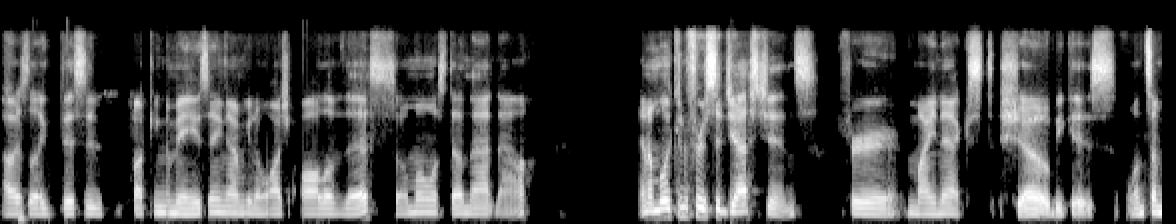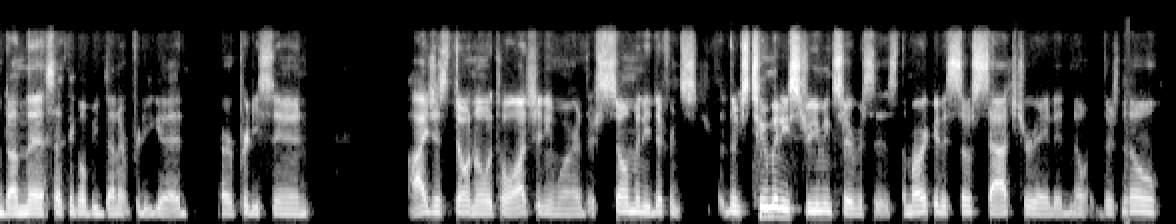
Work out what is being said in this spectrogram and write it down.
I was like, "This is fucking amazing. I'm gonna watch all of this." So I'm almost done that now, and I'm looking for suggestions for my next show because once I'm done this, I think I'll be done it pretty good or pretty soon. I just don't know what to watch anymore. There's so many different there's too many streaming services. The market is so saturated. No there's no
